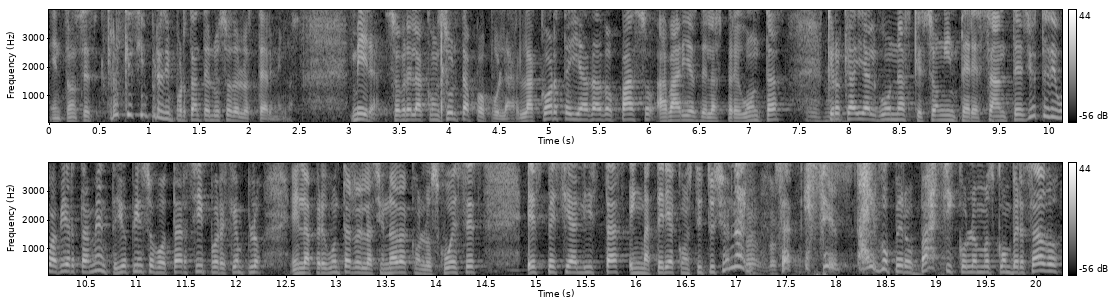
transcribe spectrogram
Entonces, creo que siempre es importante el uso de los términos. Mira, sobre la consulta popular, la Corte ya ha dado paso a varias de las preguntas. Creo que hay algunas que son interesantes. Yo te digo abiertamente, yo pienso votar sí, por ejemplo, en la pregunta relacionada con los jueces especialistas en materia constitucional. O sea, ese es algo, pero básico, lo hemos conversado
